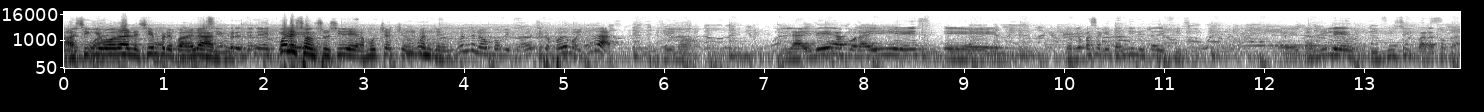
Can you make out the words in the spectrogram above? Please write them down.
Así que vos dale siempre para adelante. Siempre tenés que- ¿Cuáles son sus ideas, muchachos? Cuéntenos, cuéntenos un poquito, a ver si nos podemos ayudar. Sí, no. La idea por ahí es. eh, lo que pasa es que Tandil está difícil. Eh, Tandil es difícil para tocar.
